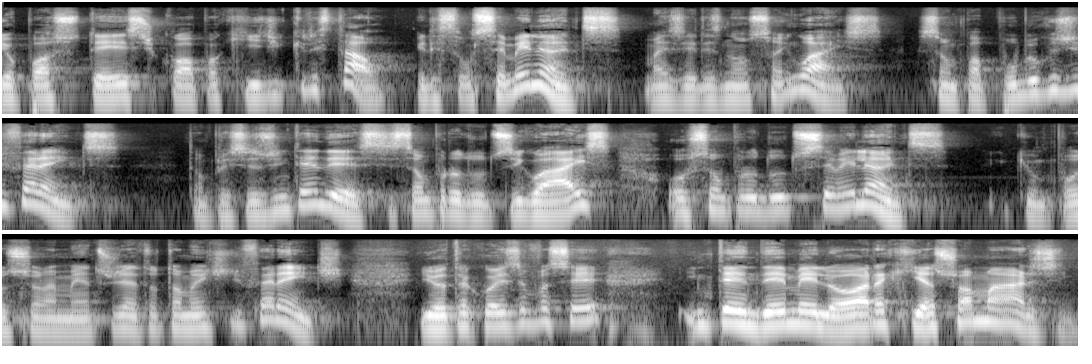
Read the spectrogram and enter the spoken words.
e eu posso ter este copo aqui de cristal. Eles são semelhantes, mas eles não são iguais. São para públicos diferentes. Então preciso entender se são produtos iguais ou são produtos semelhantes, que um posicionamento já é totalmente diferente. E outra coisa é você entender melhor aqui a sua margem.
